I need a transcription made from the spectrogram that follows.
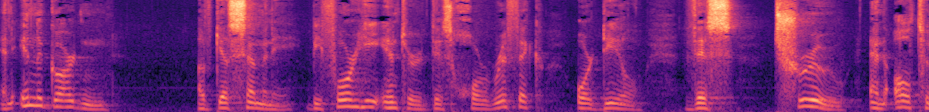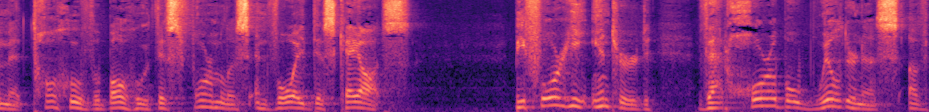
And in the Garden of Gethsemane, before he entered this horrific ordeal, this true and ultimate tohu vabohu, this formless and void, this chaos, before he entered that horrible wilderness of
